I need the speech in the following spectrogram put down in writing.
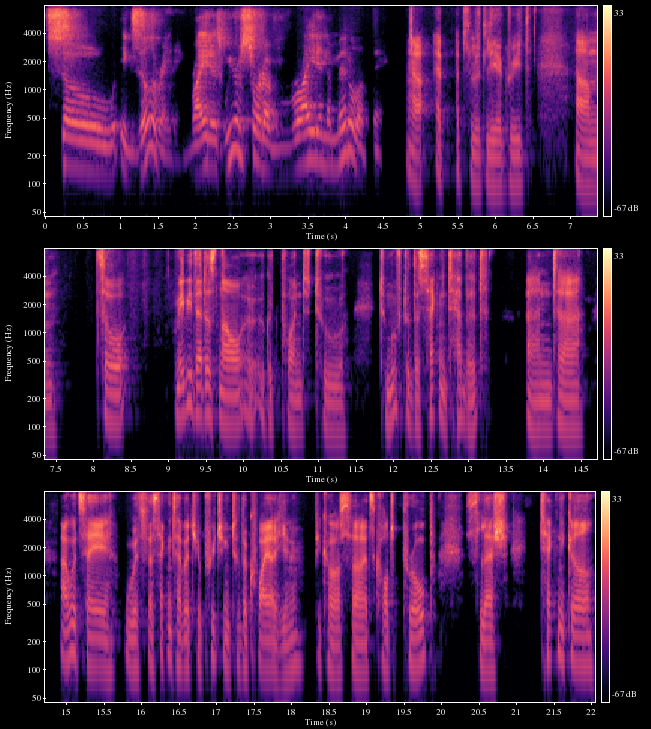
so exhilarating, right? As we are sort of right in the middle of things. Yeah, absolutely agreed. Um, so maybe that is now a good point to to move to the second habit. And uh, I would say with the second habit, you're preaching to the choir here because uh, it's called probe slash technical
